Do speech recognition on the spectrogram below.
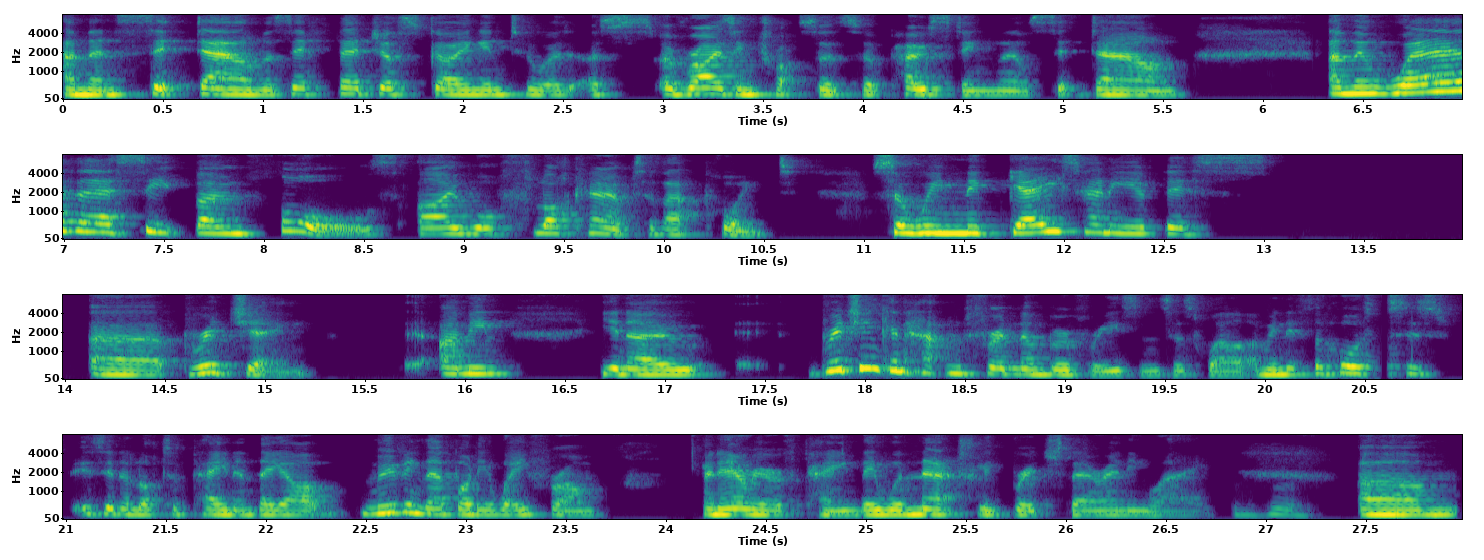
and then sit down as if they're just going into a a rising trot. So a posting, they'll sit down. And then where their seat bone falls, I will flock out to that point. So we negate any of this uh, bridging. I mean, you know, bridging can happen for a number of reasons as well. I mean, if the horse is, is in a lot of pain and they are moving their body away from an area of pain, they will naturally bridge there anyway. Mhm. Um,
